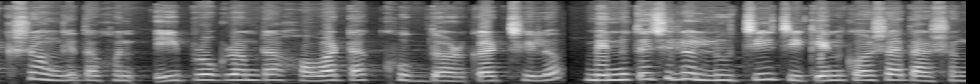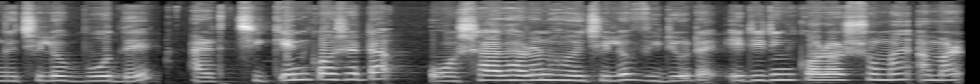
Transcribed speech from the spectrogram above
একসঙ্গে, তখন এই প্রোগ্রামটা হওয়াটা খুব দরকার ছিল। মেনুতে ছিল লুচি, চিকেন কষা, তার সঙ্গে ছিল বোদে। আর চিকেন কষাটা অসাধারণ হয়েছিল ভিডিওটা। এডিটিং করার সময় আমার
